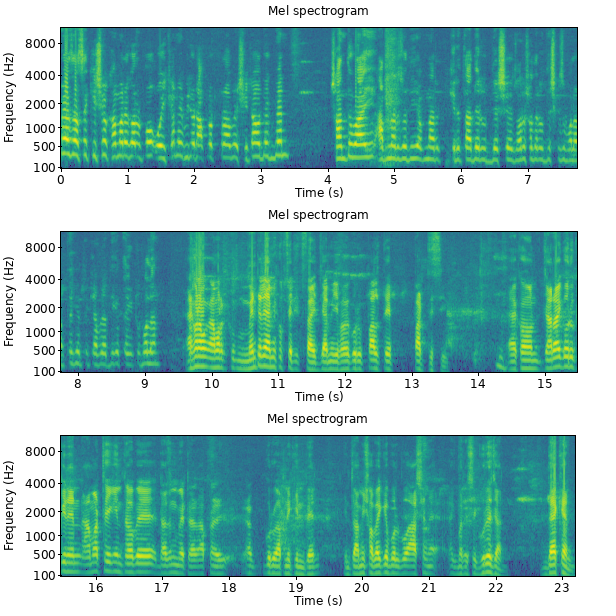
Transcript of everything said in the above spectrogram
পেজ আছে, কৃষক খামারের গল্প, ওইখানে ভিডিওটা আপলোড করা হবে, সেটাও দেখবেন। শান্ত ভাই, আপনার যদি আপনার ক্রেতাদের উদ্দেশ্যে, জনসাধারণের উদ্দেশ্যে কিছু বলার থেকে ক্যামেরার দিকে তাই একটু বলেন। এখন আমার- মেন্টালি আমি খুব স্যাটিসফাইড যে আমি এভাবে গরু পালতে পারতেছি। এখন যারাই গরু কিনেন, আমার থেকে কিনতে হবে ডাজেন্ট ম্যাটার আপনার গরু আপনি কিনবেন। কিন্তু আমি সবাইকে বলব, আসেন, একবার এসে ঘুরে যান। দেখেন,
